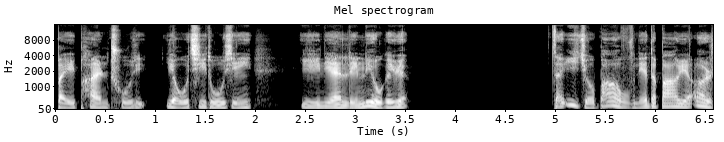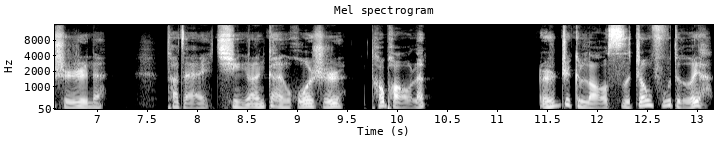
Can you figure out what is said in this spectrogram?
被判处有期徒刑一年零六个月。在一九八五年的八月二十日呢，他在庆安干活时逃跑了。而这个老四张福德呀，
